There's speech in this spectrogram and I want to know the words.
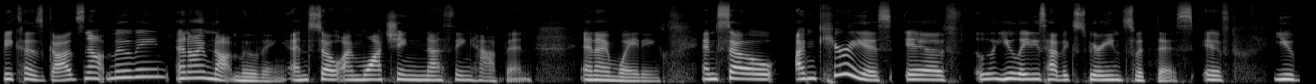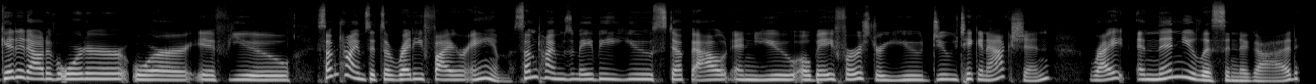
because God's not moving and I'm not moving. And so, I'm watching nothing happen and I'm waiting. And so, I'm curious if you ladies have experience with this. If you get it out of order, or if you sometimes it's a ready, fire, aim. Sometimes maybe you step out and you obey first, or you do take an action, right? And then you listen to God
